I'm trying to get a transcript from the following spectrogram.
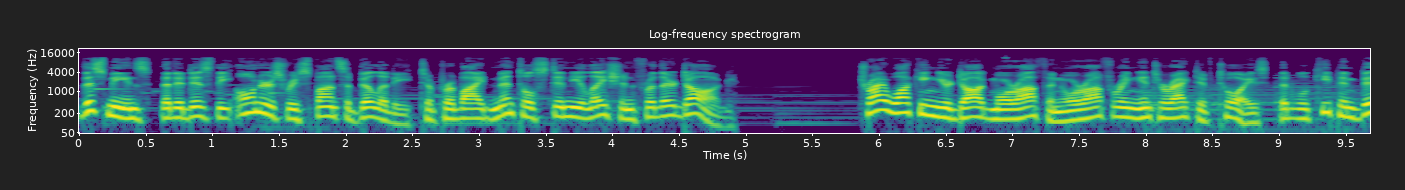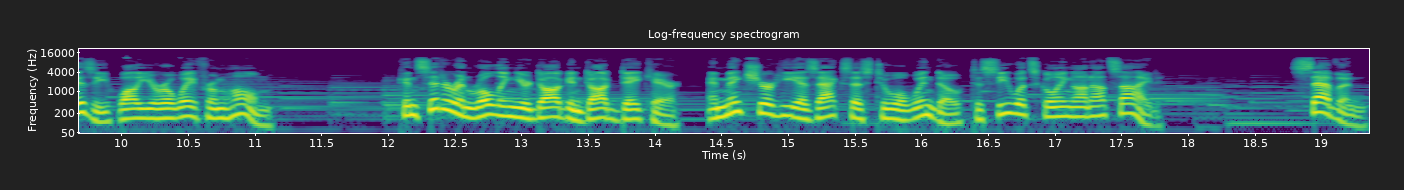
This means that it is the owner's responsibility to provide mental stimulation for their dog. Try walking your dog more often or offering interactive toys that will keep him busy while you're away from home. Consider enrolling your dog in dog daycare and make sure he has access to a window to see what's going on outside. 7.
